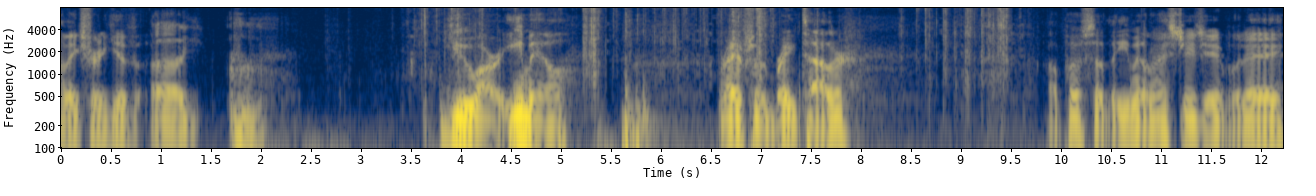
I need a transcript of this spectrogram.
I'll make sure to give uh, you our email right after the break, Tyler. I'll post up the email. Nice JJ Bleday.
